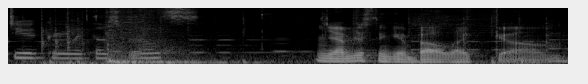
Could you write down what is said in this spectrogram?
Do you agree with those rules? Yeah, I'm just thinking about like um,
